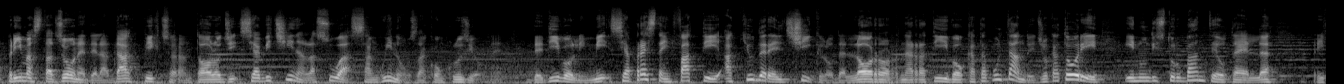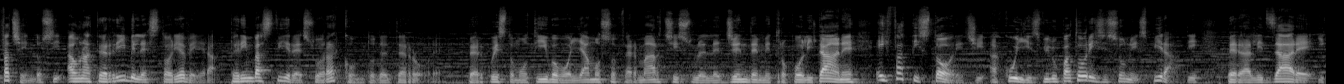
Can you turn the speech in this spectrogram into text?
prima stagione della Dark Picture Anthology si avvicina alla sua sanguinosa conclusione. The Devil in Me si appresta infatti a chiudere il ciclo dell'horror narrativo catapultando i giocatori in un disturbante hotel, rifacendosi a una terribile storia vera per imbastire il suo racconto del terrore. Per questo motivo vogliamo soffermarci sulle leggende metropolitane e i fatti storici a cui gli sviluppatori si sono ispirati per realizzare i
